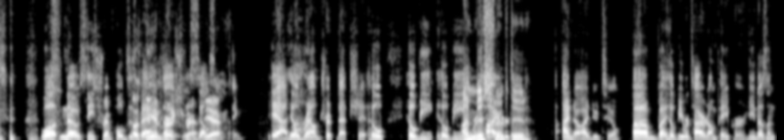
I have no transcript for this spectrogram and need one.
well, no. See, shrimp holds his oh, back. The inverse shrimp. Yeah. Something. Yeah, he'll round trip that shit. He'll he'll be he'll be. I miss shrimp, dude. I know, I do too. Um, but he'll be retired on paper. He doesn't.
